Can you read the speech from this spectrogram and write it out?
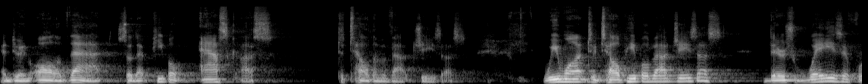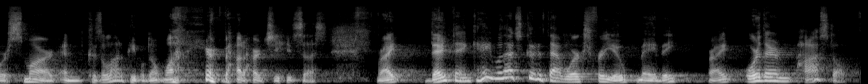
and doing all of that so that people ask us to tell them about Jesus. We want to tell people about Jesus. There's ways if we're smart, and because a lot of people don't want to hear about our Jesus, right? They think, hey, well, that's good if that works for you, maybe, right? Or they're hostile.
